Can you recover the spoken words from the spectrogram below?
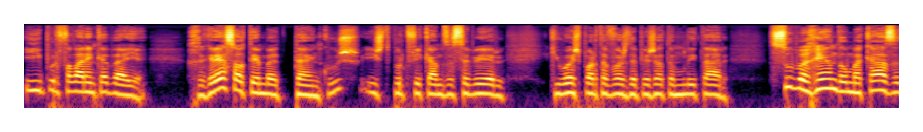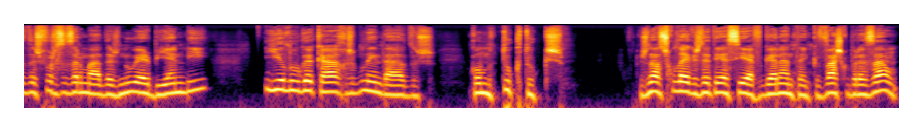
e por falar em cadeia, regressa ao tema Tancos, isto porque ficámos a saber que o ex-porta-voz da PJ Militar subarrenda uma casa das Forças Armadas no Airbnb e aluga carros blindados como tuk-tuks. Os nossos colegas da TSF garantem que Vasco Brazão,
